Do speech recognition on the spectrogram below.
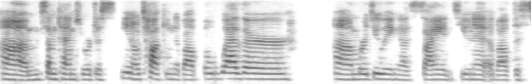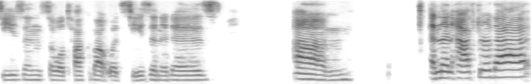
Um, sometimes we're just, you know, talking about the weather. Um, we're doing a science unit about the season, so we'll talk about what season it is. Um, and then after that,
